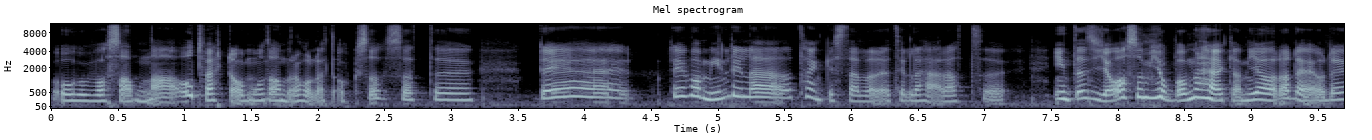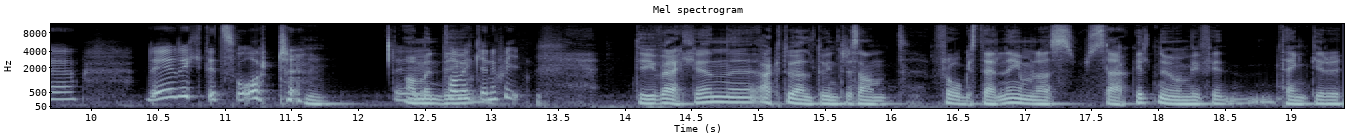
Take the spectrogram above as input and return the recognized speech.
och var sanna och tvärtom åt andra hållet också. Så att eh, det, det var min lilla tankeställare till det här att eh, inte ens jag som jobbar med det här kan göra det och det, det är riktigt svårt. Mm. Det ja, tar mycket energi. Det är ju verkligen aktuellt och intressant frågeställning. Jag menar, särskilt nu om vi tänker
